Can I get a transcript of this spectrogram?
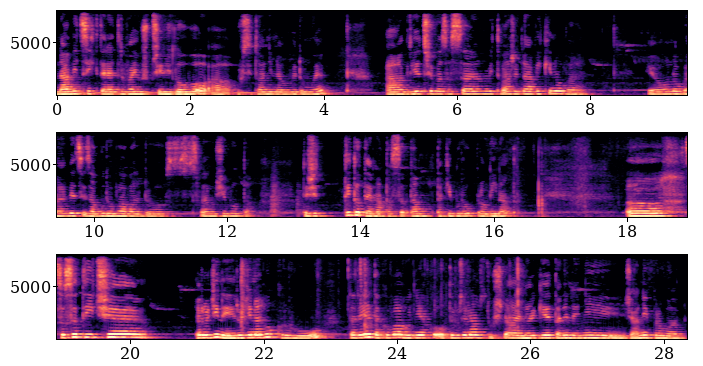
návycích, které trvají už příliš dlouho a už si to ani neuvědomuje. A kdy je třeba zase vytvářet návyky nové. Jo, nové věci zabudovávat do svého života. Takže tyto témata se tam taky budou prolínat. Uh, co se týče rodiny, rodinného kruhu, tady je taková hodně jako otevřená vzdušná energie, tady není žádný problém.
